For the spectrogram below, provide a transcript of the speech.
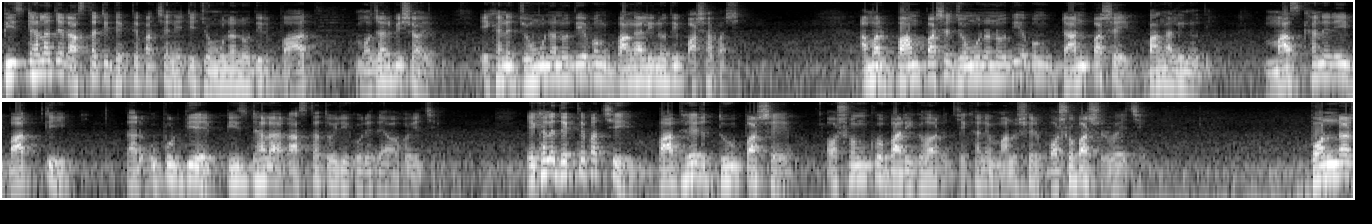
পিচ ঢালা যে রাস্তাটি দেখতে পাচ্ছেন, এটি যমুনা নদীর বাঁধ। মজার বিষয় এখানে যমুনা নদী এবং বাঙালি নদী পাশাপাশি। আমার বাম পাশে যমুনা নদী এবং ডান পাশে বাঙালি নদী। মাঝখানের এই বাঁধটি তার উপর দিয়ে পিচ ঢালা রাস্তা তৈরি করে দেওয়া হয়েছে। এখানে দেখতে পাচ্ছি বাঁধের দুপাশে অসংখ্য বাড়িঘর যেখানে মানুষের বসবাস রয়েছে। বন্যার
